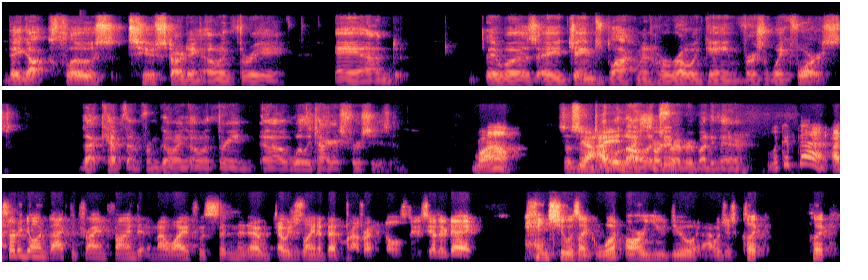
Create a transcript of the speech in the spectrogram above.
they got close to starting 0 and 3, and it was a James Blackman heroic game versus Wake Forest that kept them from going 0 and 3 in uh, Willie Taggart's first season. Wow. So some Yeah, double I knowledge started- for everybody there. Look at that. I started going back to try and find it. And my wife was sitting, I I was just laying in bed when I was writing Noles News the other day. And she was like, What are you doing? I was just click, click,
